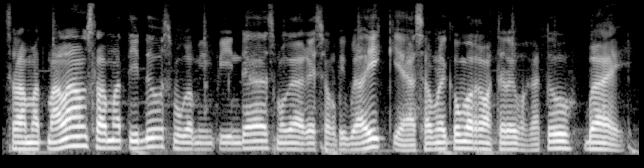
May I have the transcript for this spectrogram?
Selamat malam, selamat tidur, semoga mimpi indah, semoga hari lebih baik. Ya, assalamualaikum warahmatullahi wabarakatuh. Bye.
